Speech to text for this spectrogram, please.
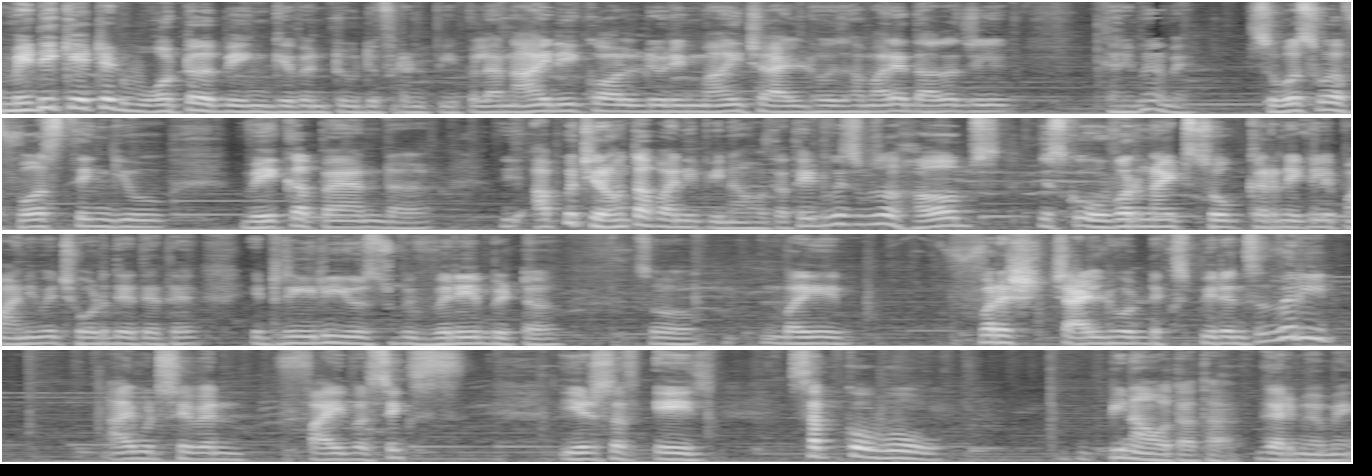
medicated water being given to different people. And i recall during my childhood, हमारे दादाजी गर्मियों में, सुबह सुबह first thing you wake up and आपको चिरौता पानी पीना होता था। इट वॉज़ हर्ब्स जिसको ओवरनाइट सोक करने के लिए पानी में छोड़ देते थे। It really use to be very bitter so very fresh childhood experience very I would say when five और सिक्स ईयर्स ऑफ़ एज सबको वो पीना होता था गर्मियों में।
